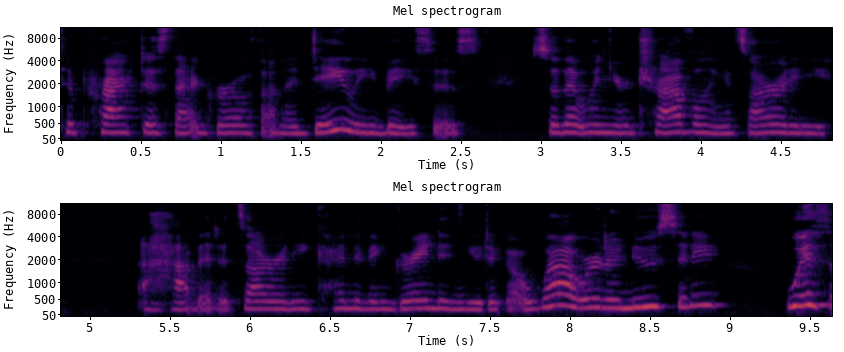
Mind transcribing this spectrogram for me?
to practice that growth on a daily basis so that when you're traveling, it's already a habit. It's already kind of ingrained in you to go, wow, we're in a new city with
